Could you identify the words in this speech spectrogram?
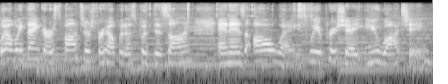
Well, we thank our sponsors for helping us put this on. And as always, we appreciate you watching.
